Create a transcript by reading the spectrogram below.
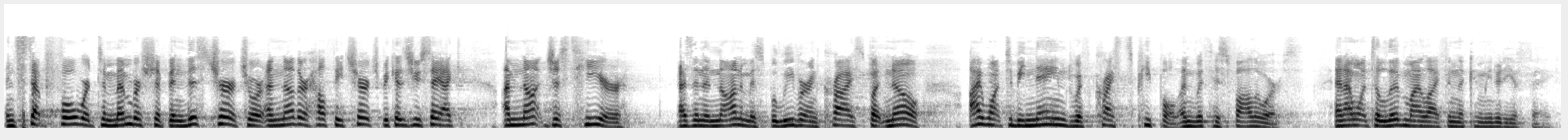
and step forward to membership in this church or another healthy church because you say, I, am not just here as an anonymous believer in Christ, but no, I want to be named with Christ's people and with his followers. And I want to live my life in the community of faith.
